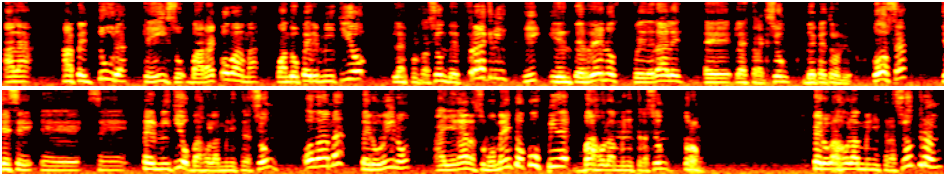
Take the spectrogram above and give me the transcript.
a la apertura que hizo Barack Obama cuando permitió la explotación de fracking y, en terrenos federales eh, la extracción de petróleo. Cosa que se, eh, se permitió bajo la administración Obama, pero vino a llegar a su momento cúspide bajo la administración Trump. Pero bajo la administración Trump,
